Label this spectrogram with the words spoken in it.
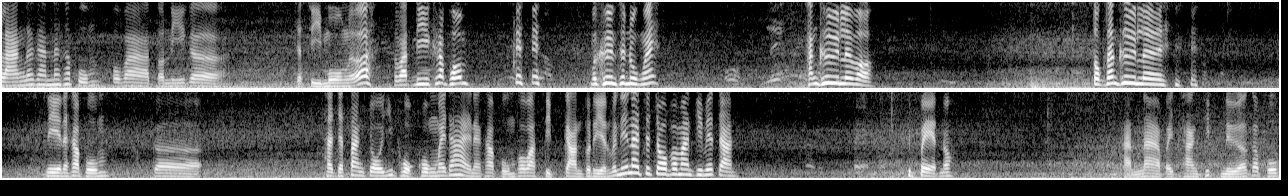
กลางแล้วกันนะครับผม เพราะว่าตอนนี้ก็ จะสี่โมงแล้วเออสวัสดีครับผม เมื่อคืนสนุกไหม โอ้เละทั้งคืนเลยบ่ตกทั้งคืนเลย นี่นะครับผมก็ ถ้าจะตั้งโจ26 คงไม่ได้นะครับผมเพราะว่าติดการประเรียน วันนี้น่าจะโจประมาณกี่เมตรจานแปด18 เนาะหันหน้าไปทางทิศเหนือครับผม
